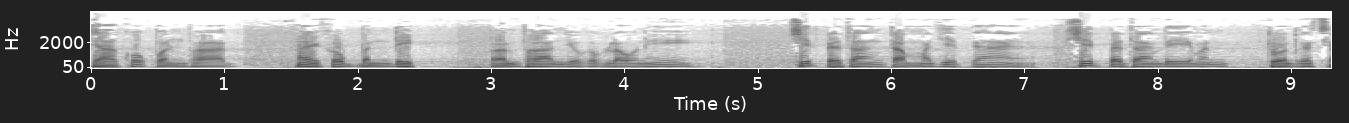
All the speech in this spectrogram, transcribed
อยากคบผลผ่านให้คบบัณฑิตผลผ่านอยู่กับเรานี้คิดไปทางต่ำมาคิดง่าย คิดไปทางดีมันทวนกระแส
